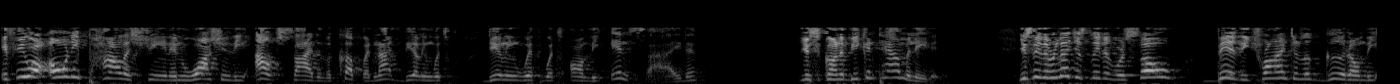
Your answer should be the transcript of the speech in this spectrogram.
If you are only polishing and washing the outside of the cup but not dealing with dealing with what's on the inside, you're going to be contaminated. You see, the religious leaders were so busy trying to look good on the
